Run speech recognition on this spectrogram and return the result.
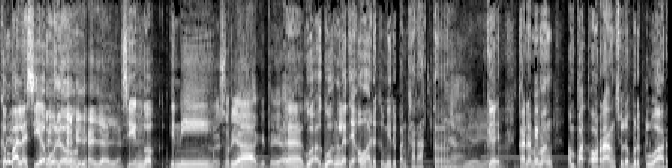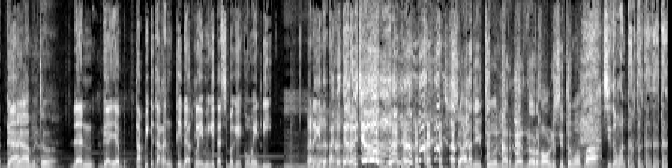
Kepala sia bolong. Iya, iya, iya. Si Enggok ini Surya gitu ya Eh, gua gua ngelihatnya oh ada kemiripan karakter. Iya, iya, iya. Gaya- Karena memang empat orang sudah berkeluarga Iya betul dan gaya tapi kita kan tidak claiming kita sebagai komedi. Karena kita takut gak lucu. Si anjing itu dar dor kalau di situ mah pak Situ kan tak tak tak tak tak.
